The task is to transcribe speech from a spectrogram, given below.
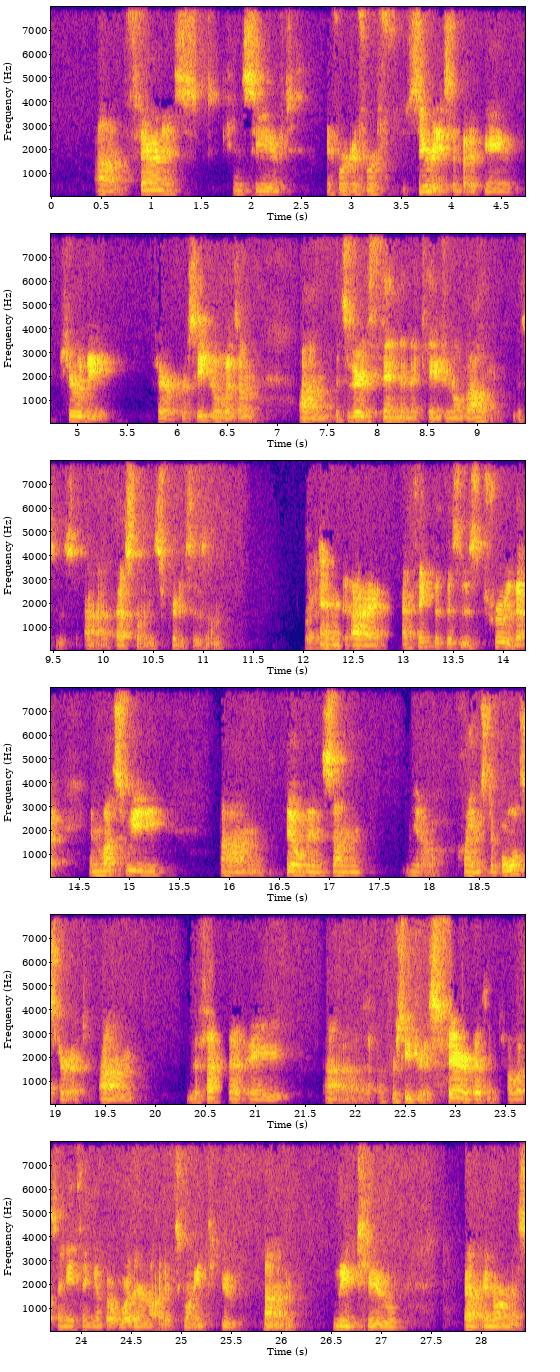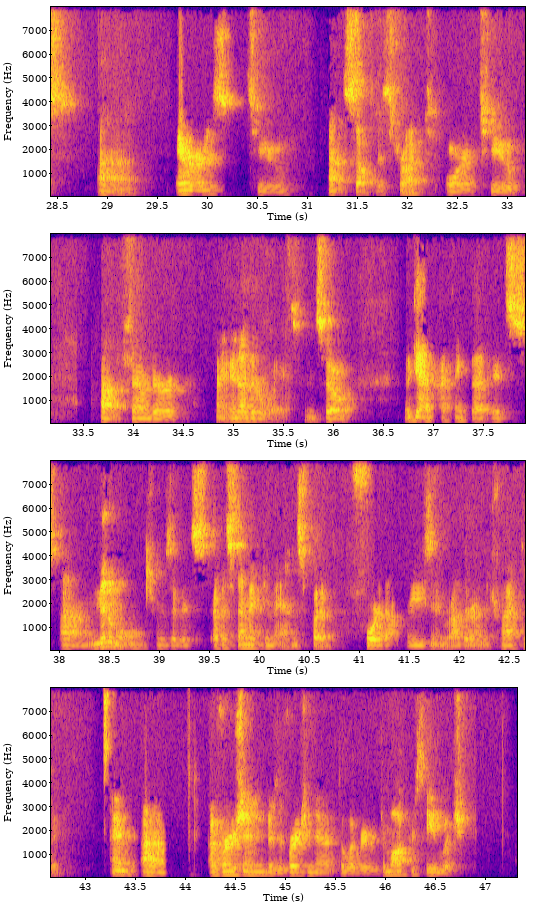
um, fairness conceived, if we're, if we're serious about it being purely fair proceduralism, um, it's a very thin and occasional value. This is uh, criticism. Right. And I, I think that this is true that unless we um, build in some, you know, claims to bolster it, um, the fact that a, uh, a procedure is fair doesn't tell us anything about whether or not it's going to um, lead to uh, enormous uh, errors, to uh, self destruct, or to uh, founder in other ways. And so, again, I think that it's um, minimal in terms of its epistemic demands, but for that reason, rather unattractive. And um, a version, there's a version of deliberative democracy, which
